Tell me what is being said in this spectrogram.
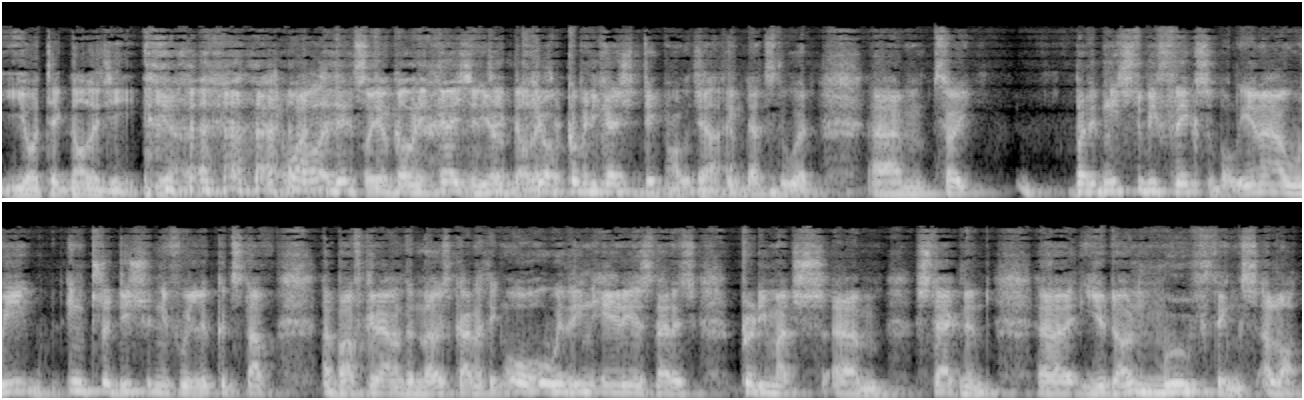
your technology. Yeah. yeah. Well, or your communication your, technology. Your communication technology. Yeah, I think yeah. that's the word. Um, so but it needs to be flexible. You know, we in tradition, if we look at stuff above ground and those kind of things, or within areas that is pretty much um, stagnant, uh, you don't move things a lot.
